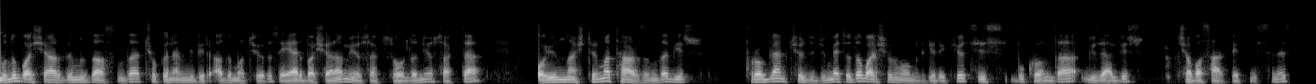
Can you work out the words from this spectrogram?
Bunu başardığımızda aslında çok önemli bir adım atıyoruz. Eğer başaramıyorsak, zorlanıyorsak da oyunlaştırma tarzında bir problem çözücü metoda başvurmamız gerekiyor. Siz bu konuda güzel bir çaba sarf etmişsiniz.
